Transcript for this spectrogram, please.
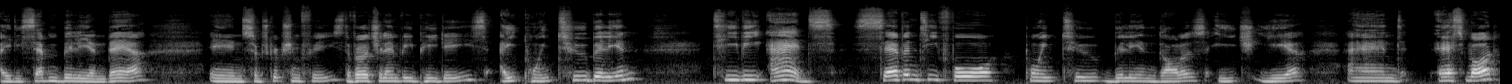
87 billion there in subscription fees. The virtual MVPDs, 8.2 billion. TV ads, 74 $1.2 billion each year. And SVOD,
